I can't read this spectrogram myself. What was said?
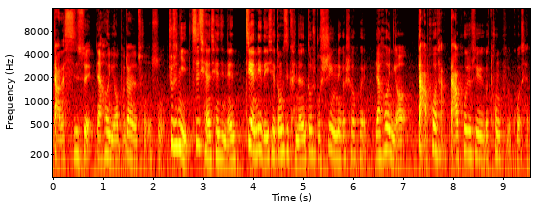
打得稀碎，然后你要不断的重塑。就是你之前前几年建立的一些东西，可能都是不适应那个社会，然后你要打破它，打破就是一个痛苦的过程，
